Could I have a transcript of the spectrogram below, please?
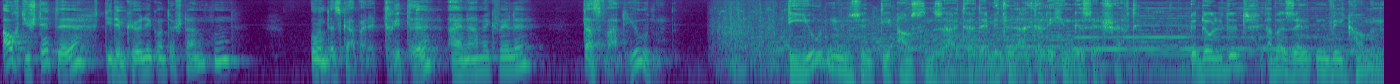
auch die Städte, die dem König unterstanden. Und es gab eine dritte Einnahmequelle, das waren die Juden. Die Juden sind die Außenseiter der mittelalterlichen Gesellschaft. Geduldet, aber selten willkommen.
